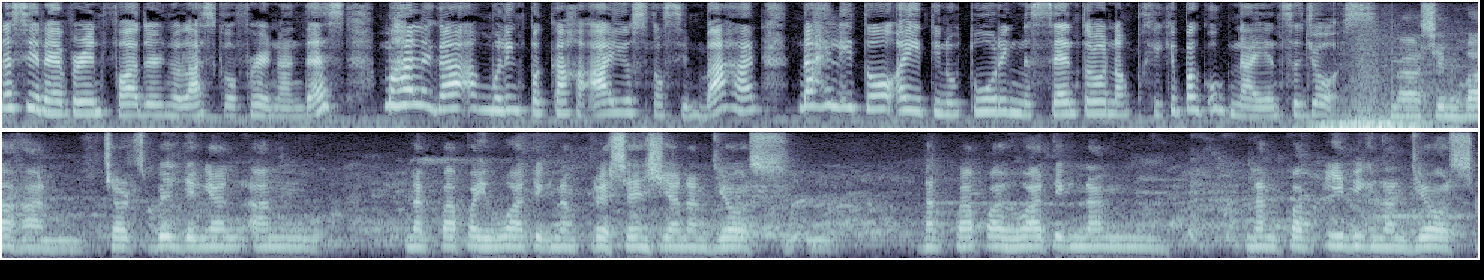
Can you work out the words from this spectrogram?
na si Reverend Father Nolasco Fernandez, mahalaga ang muling pagkakaayos ng simbahan dahil ito ay itinuturing na sentro ng pakikipag-ugnayan sa Diyos. na simbahan, church building yan ang nagpapahiwatig ng presensya ng Diyos, nagpapahiwatig ng ng pag-ibig ng Diyos.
